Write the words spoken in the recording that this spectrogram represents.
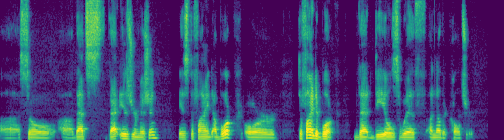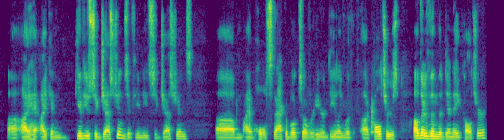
Uh, so uh, that's that is your mission is to find a book or to find a book that deals with another culture. Uh, I, I can give you suggestions if you need suggestions. Um, I have a whole stack of books over here dealing with cultures other than the Dene culture.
